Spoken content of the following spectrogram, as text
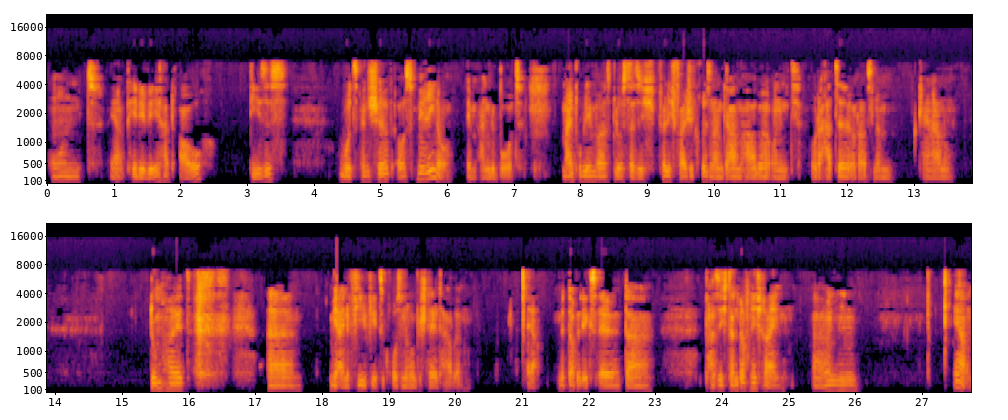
Und ja, PDW hat auch dieses Woodsman-Shirt aus Merino im Angebot. Mein Problem war es bloß, dass ich völlig falsche Größenangaben habe und oder hatte oder aus einem, keine Ahnung, Dummheit äh, mir eine viel, viel zu große Nummer bestellt habe. Ja, mit Doppel XL, da passe ich dann doch nicht rein. Ähm, ja,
